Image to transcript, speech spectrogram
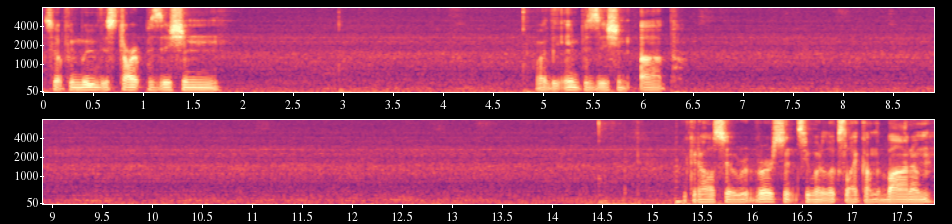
So if we move the start position or the in position up, We could also reverse it and see what it looks like on the bottom.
